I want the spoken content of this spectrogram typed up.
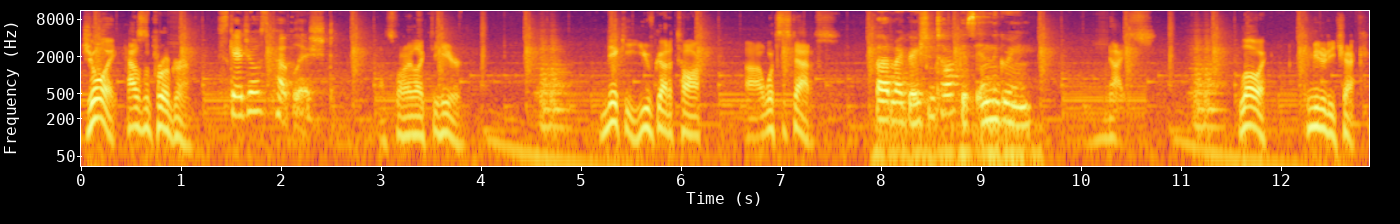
Joy, how's the program? Schedules published. That's what I like to hear. Nikki, you've got a talk. Uh, what's the status? Cloud migration talk is in the green. Nice. Loic, community check.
